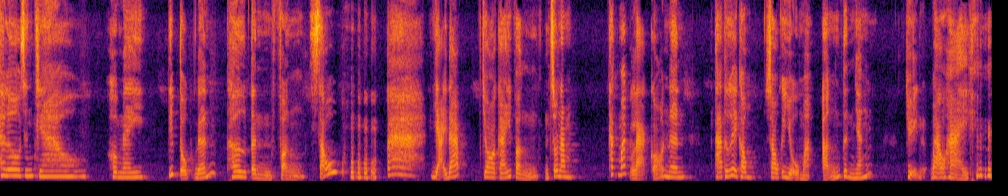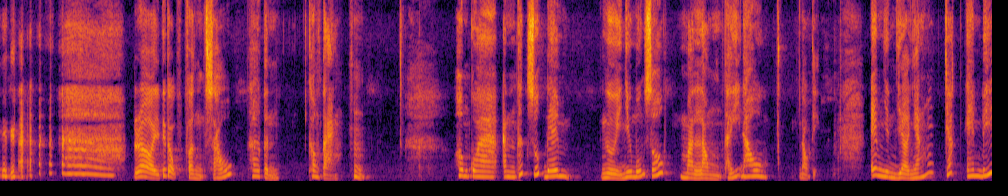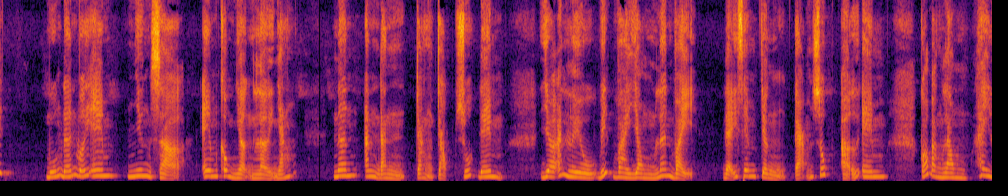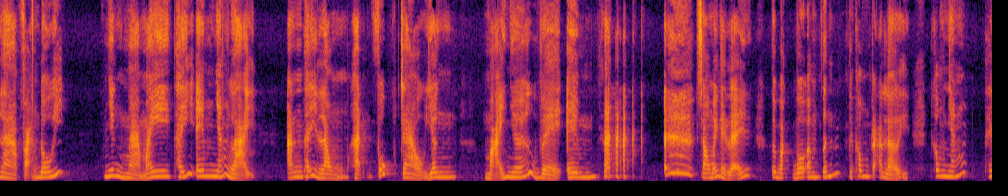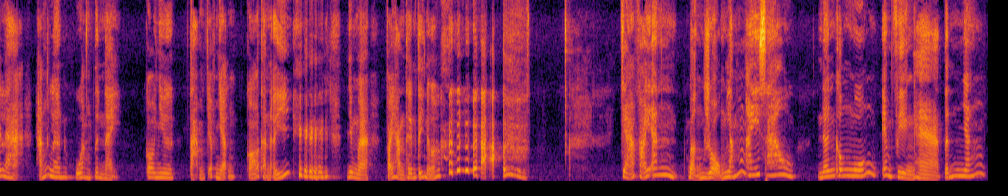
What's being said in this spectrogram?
Hello, xin chào. Hôm nay tiếp tục đến thơ tình phần 6. Giải đáp cho cái phần số 5. Thắc mắc là có nên tha thứ hay không sau cái vụ mà ẩn tin nhắn chuyện bao hài. Rồi, tiếp tục phần 6. Thơ tình không tàn. Hôm qua anh thức suốt đêm, người như muốn sốt mà lòng thấy đau. Đau thiệt. Em nhìn giờ nhắn, chắc em biết. Muốn đến với em, nhưng sợ em không nhận lời nhắn. Nên anh đành trằn trọc suốt đêm. Giờ anh liều viết vài dòng lên vậy, để xem chừng cảm xúc ở em có bằng lòng hay là phản đối? Nhưng mà may thấy em nhắn lại, anh thấy lòng hạnh phúc trào dâng, mãi nhớ về em. Sau mấy ngày lễ, tôi bật vô âm tính, tôi không trả lời, không nhắn. Thế là hắn lên quăng tin này, coi như tạm chấp nhận, có thành ý. Nhưng mà phải hành thêm tí nữa. Chả phải anh, bận rộn lắm hay sao? Nên không muốn em phiền hà tin nhắn.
